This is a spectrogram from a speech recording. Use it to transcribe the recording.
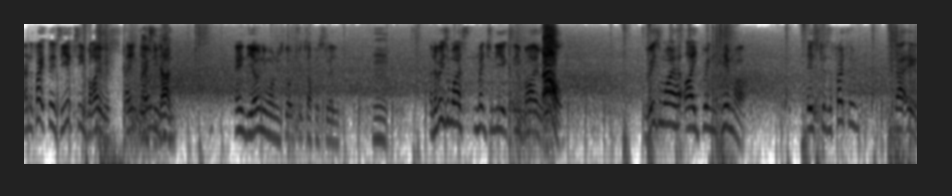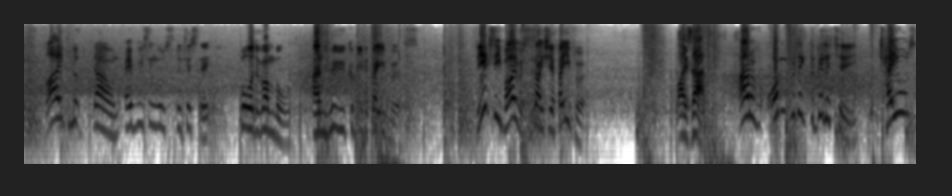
And the fact is, the XE virus ain't the Nicely only done. one. Ain't the only one who's got tricks up his sleeve. Hmm. And the reason why I mentioned the XE virus. Oh! The reason why I bring him up is because the fact of that is, I've looked down every single statistic for the Rumble and who could be the favourites. The XE virus is actually a favourite. Why is that? Out of unpredictability, Tails,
